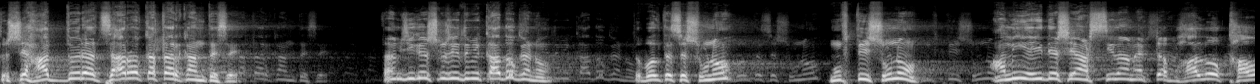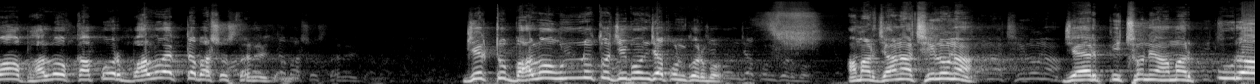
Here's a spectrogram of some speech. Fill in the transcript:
তো সে হাত ধরে যারো কাতার কানতেছে। আমি জিজ্ঞেস করছি, তুমি কাঁদো কেন? তো বলতেছে, শুনো, মুফতি, শুনো, আমি এই দেশে আসছিলাম একটা ভালো খাওয়া, ভালো কাপড়, ভালো একটা বাসস্থানের জন্য। যে একটু ভালো, উন্নত জীবন যাপন করব। আমার জানা ছিল না যে এর পিছনে আমার পুরা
